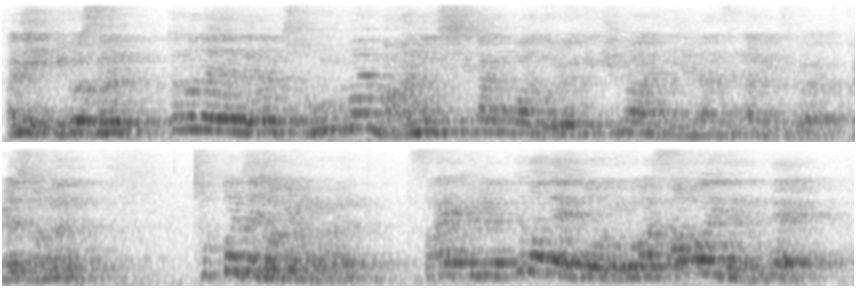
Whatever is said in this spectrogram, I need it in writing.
아니 이것은 끊어내는 데는 정말 많은 시간과 노력이 필요한 일이라는 생각이 들어요. 그래서 저는 첫 번째 적용은 사이클을 끊어내고 이거와 싸워야 되는데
